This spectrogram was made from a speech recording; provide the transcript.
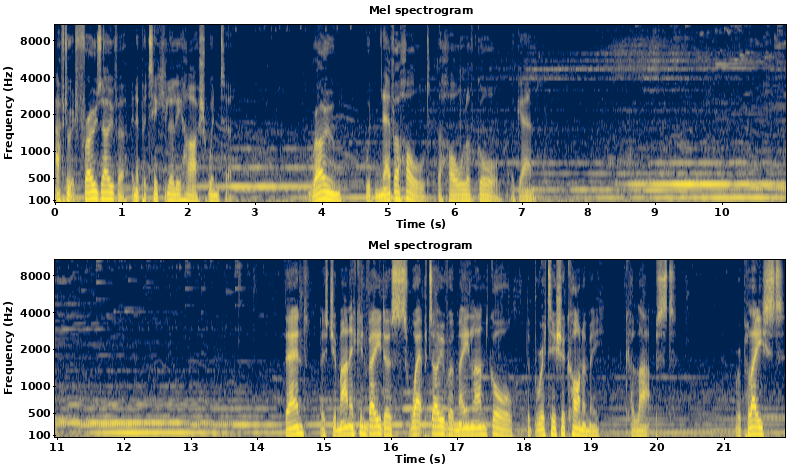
after it froze over in a particularly harsh winter. Rome would never hold the whole of Gaul again. Then, as Germanic invaders swept over mainland Gaul, the British economy collapsed, replaced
